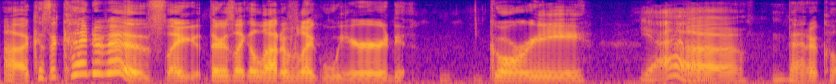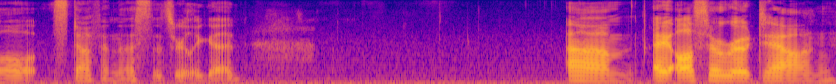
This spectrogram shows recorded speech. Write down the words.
Because it kind of is. Like, there's like a lot of like weird, gory, Yeah. uh, medical stuff in this. It's really good. Um, I also wrote down,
